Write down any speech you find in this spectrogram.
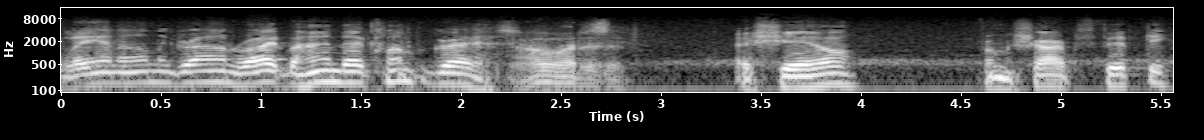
laying on the ground right behind that clump of grass. Oh, what is it? A shell from a Sharps 50.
